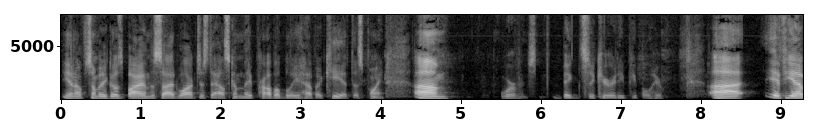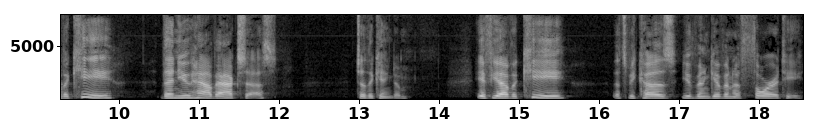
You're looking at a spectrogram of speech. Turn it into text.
you know, if somebody goes by on the sidewalk, just ask them. They probably have a key at this point. Um, we're big security people here. Uh, if you have a key, then you have access to the kingdom. If you have a key, that's because you've been given authority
